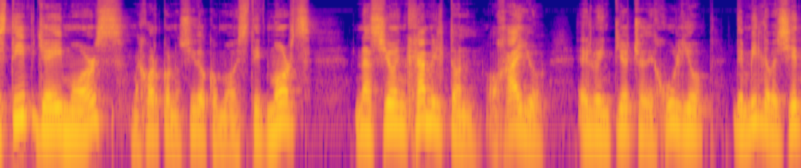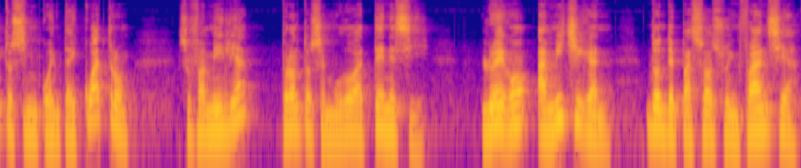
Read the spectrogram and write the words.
Steve J. Morse, mejor conocido como Steve Morse, nació en Hamilton, Ohio, el 28 de julio de 1954. Su familia pronto se mudó a Tennessee, luego a Michigan, donde pasó su infancia.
